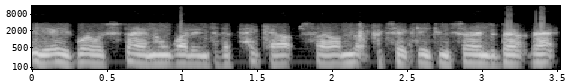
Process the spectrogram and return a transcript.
He will staying on well into the pickup, so I'm not particularly concerned about that.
